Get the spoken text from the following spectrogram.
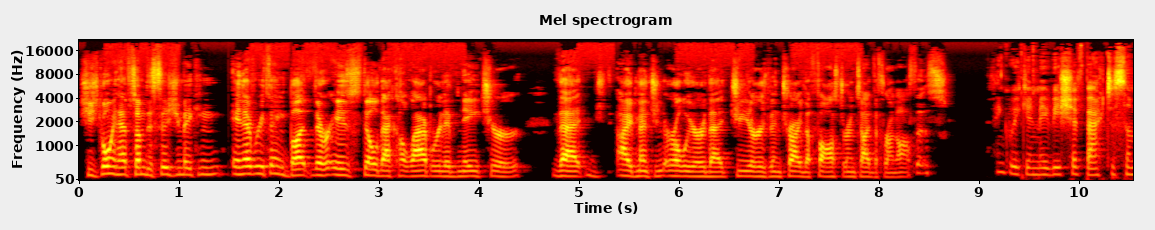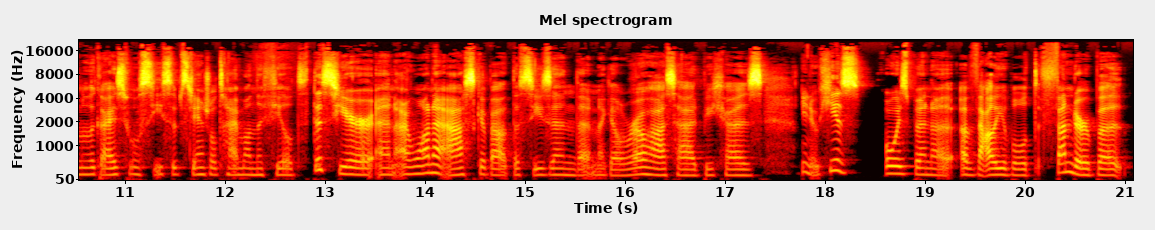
she's going to have some decision making in everything, but there is still that collaborative nature that I mentioned earlier that Jeter has been trying to foster inside the front office. I think we can maybe shift back to some of the guys who will see substantial time on the field this year. And I want to ask about the season that Miguel Rojas had because, you know, he is always been a, a, valuable defender, but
